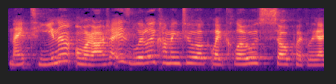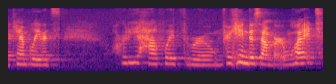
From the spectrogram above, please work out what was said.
19. Oh my gosh, that is literally coming to a like close so quickly. I can't believe it's already halfway through freaking December. What?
